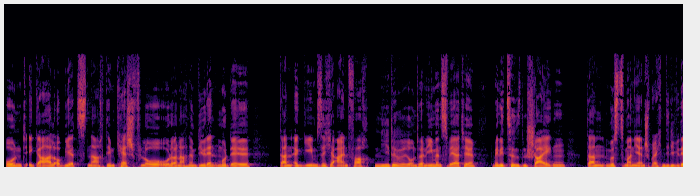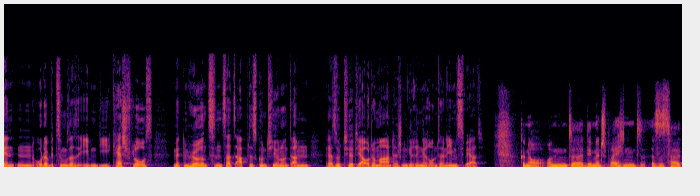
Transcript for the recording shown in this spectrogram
und egal ob jetzt nach dem Cashflow oder nach einem Dividendenmodell, dann ergeben sich ja einfach niedrigere Unternehmenswerte. Wenn die Zinsen steigen, dann müsste man ja entsprechend die Dividenden oder beziehungsweise eben die Cashflows mit einem höheren Zinssatz abdiskontieren und dann resultiert ja automatisch ein geringerer Unternehmenswert. Genau, und äh, dementsprechend ist es halt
